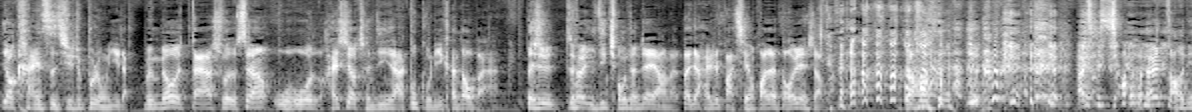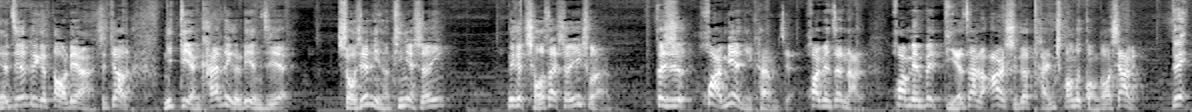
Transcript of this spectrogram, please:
要看一次其实不容易的，没没有大家说的。虽然我我还是要澄清一下，不鼓励看盗版，但是最后已经穷成这样了，大家还是把钱花在刀刃上嘛。然后，而且早而早年间那个盗链啊是这样的，你点开那个链接，首先你能听见声音，那个球赛声音出来了，但是画面你看不见，画面在哪呢？画面被叠在了二十个弹窗的广告下面。对，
